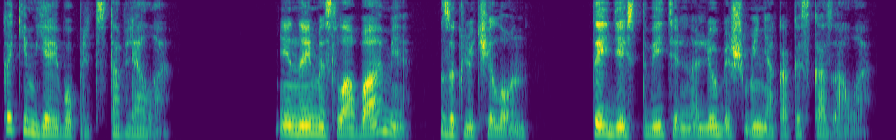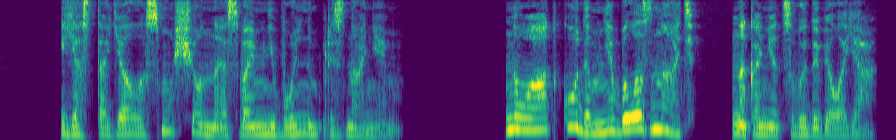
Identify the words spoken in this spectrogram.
каким я его представляла. «Иными словами», — заключил он, — «ты действительно любишь меня, как и сказала». Я стояла, смущенная своим невольным признанием. «Ну а откуда мне было знать?» — наконец выдавила я.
